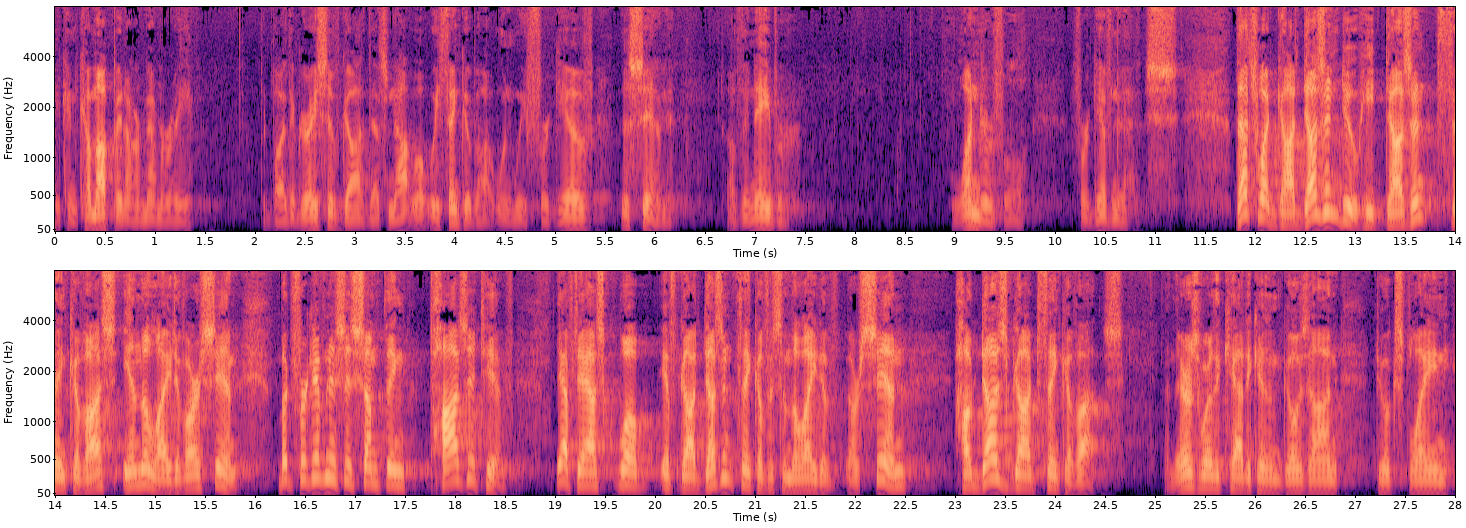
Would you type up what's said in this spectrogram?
It can come up in our memory, but by the grace of God, that's not what we think about when we forgive the sin of the neighbor. Wonderful forgiveness. That's what God doesn't do. He doesn't think of us in the light of our sin. But forgiveness is something positive. You have to ask, well, if God doesn't think of us in the light of our sin, how does God think of us? And there's where the Catechism goes on to explain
